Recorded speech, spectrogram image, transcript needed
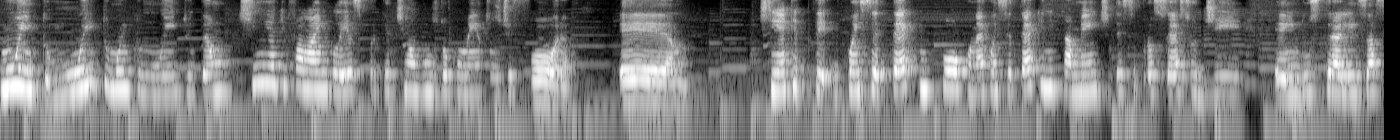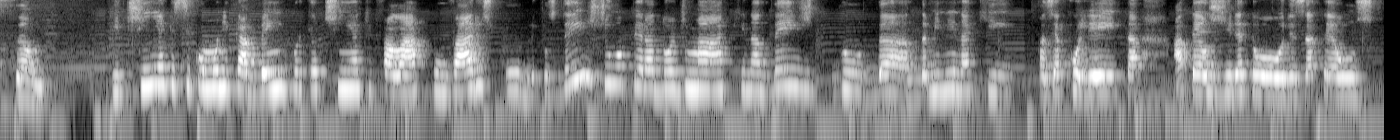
Muito, muito, muito, muito. Então, tinha que falar inglês porque tinha alguns documentos de fora. É, tinha que ter, conhecer tec, um pouco, né, conhecer tecnicamente desse processo de é, industrialização. E tinha que se comunicar bem, porque eu tinha que falar com vários públicos, desde o operador de máquina, desde do, da, da menina que fazia colheita, até os diretores, até os,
